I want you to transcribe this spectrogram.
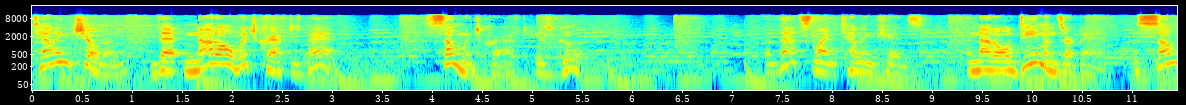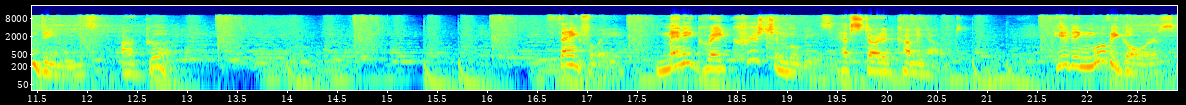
Telling children that not all witchcraft is bad, some witchcraft is good. That's like telling kids not all demons are bad, some demons are good. Thankfully, many great Christian movies have started coming out, giving moviegoers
